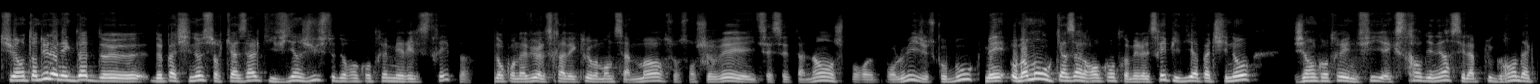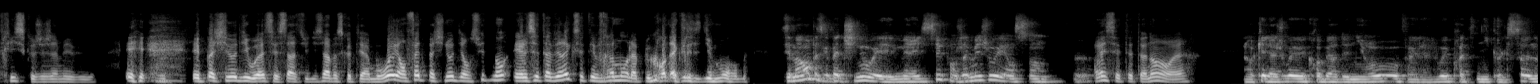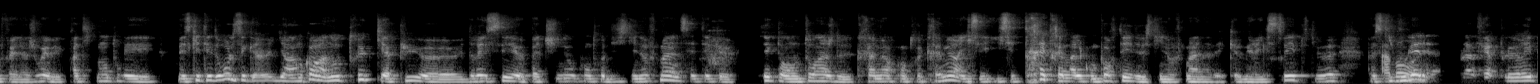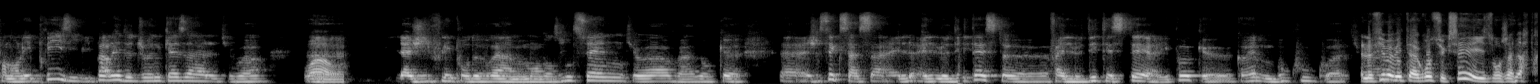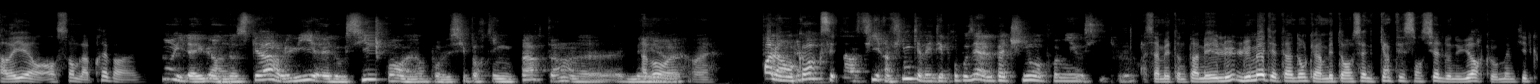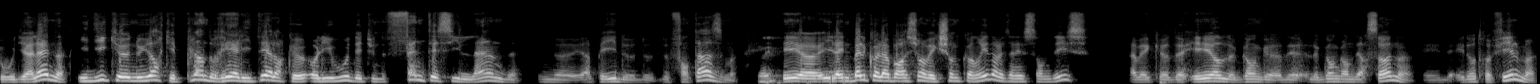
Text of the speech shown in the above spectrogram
Tu as entendu l'anecdote de, de Pacino sur Casal qui vient juste de rencontrer Meryl Streep? Donc on a vu, elle serait avec lui au moment de sa mort sur son chevet. et C'est c'est un ange pour, pour lui jusqu'au bout. Mais au moment où Casal rencontre Meryl Streep, il dit à Pacino J'ai rencontré une fille extraordinaire, c'est la plus grande actrice que j'ai jamais vue. Et, et Pacino dit Ouais, c'est ça, tu dis ça parce que tu es amoureux. Et en fait, Pacino dit ensuite Non. Et elle s'est avérée que c'était vraiment la plus grande actrice du monde. C'est marrant parce que Pacino et Meryl Streep n'ont jamais joué ensemble. Euh, Ouais, c'est étonnant, ouais. Alors qu'elle a joué avec Robert De Niro, enfin, elle a joué Pratt Nicholson, enfin, elle a joué avec pratiquement tous les. Mais ce qui était drôle, c'est qu'il y a encore un autre truc qui a pu euh, dresser euh, Pacino contre Dustin Hoffman, c'était que, c'est que pendant le tournage de Kramer contre Kramer, il s'est, très très mal comporté, Dustin Hoffman, avec euh, Meryl Streep, tu veux, parce Ah qu'il bon, voulait ouais. la, faire pleurer pendant les prises, il lui parlait de John Casal, tu vois. Euh, il a giflé pour de vrai à un moment dans une scène, tu vois. Voilà, donc, euh, je sais que ça, ça elle, elle le déteste, euh, enfin, elle le détestait à l'époque euh, quand même beaucoup, quoi. Le vois. film avait été un gros succès et ils n'ont jamais retravaillé en- ensemble après. Non, il a eu un Oscar, lui, elle aussi, je crois, hein, pour le supporting part. hein, euh, mais Ah bon, euh, ouais, ouais. Je crois là encore que c'est un, fi- un film qui avait été proposé à Al Pacino en premier aussi. tu vois. Ça m'étonne pas. Mais Lu- Lumet est un, donc un metteur en scène quintessentiel de New York, au même titre que Woody Allen. Il dit que New York est plein de réalité, alors que Hollywood est une fantasy land, une- un pays de, de- de fantasmes. Et euh, il a une belle collaboration avec Sean Connery dans les années 70, avec euh, The Hill, le gang, euh, le gang Anderson et, et d'autres films.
